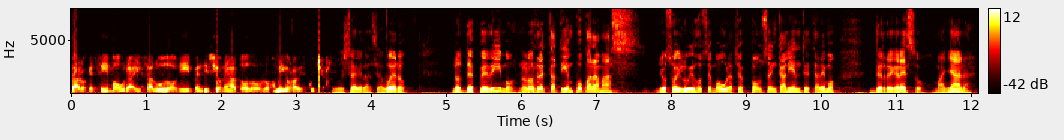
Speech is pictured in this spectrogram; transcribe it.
Claro que sí, Maura, y saludos y bendiciones a todos los amigos Radio Escucha. Muchas gracias. Bueno, nos despedimos, no nos resta tiempo para más. Yo soy Luis José Moura, esto es Ponce en Caliente. Estaremos de regreso mañana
